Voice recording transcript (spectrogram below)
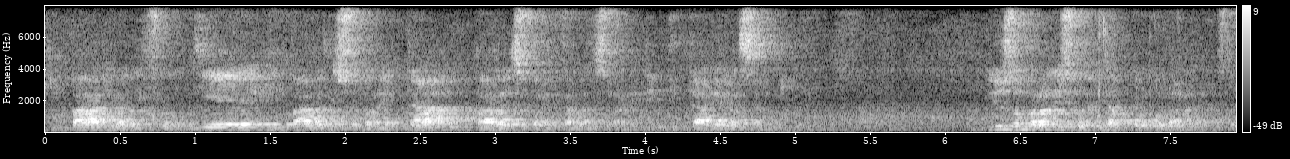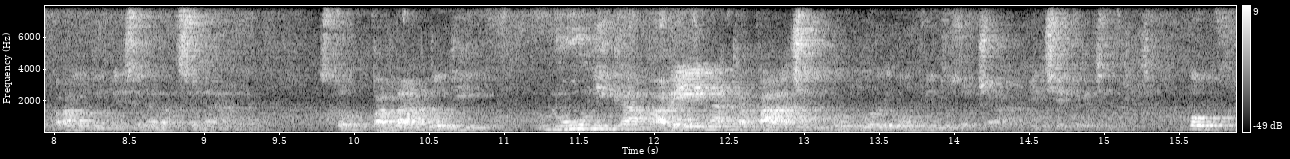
chi parla di frontiere chi parla di sovranità parla di sovranità nazionale identitaria la Salvini io sto parlando di sovranità popolare, sto parlando di dimensione nazionale, sto parlando di l'unica arena capace di produrre conflitto sociale, eccetera, eccetera, eccetera. Comunque,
